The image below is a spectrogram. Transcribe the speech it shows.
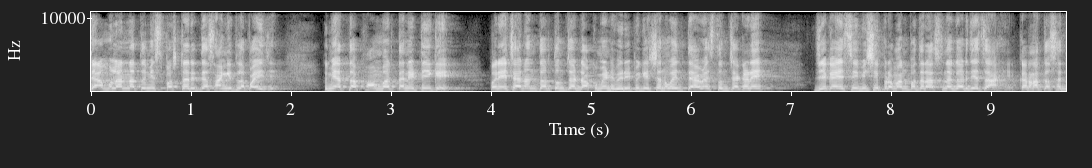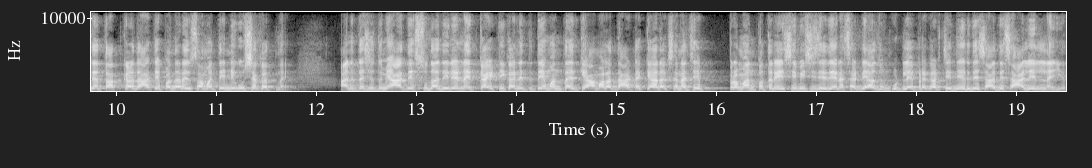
त्या मुलांना तुम्ही स्पष्टरित्या सांगितलं पाहिजे. तुम्ही आता फॉर्म भरताना ठीक आहे पण याच्यानंतर तुमचं डॉक्युमेंट व्हेरिफिकेशन होईल त्यावेळेस तुमच्याकडे जे काही एसीबीसी प्रमाणपत्र असणं गरजेचं आहे. कारण आता सध्या तात्काळ दहा ते पंधरा दिवसामध्ये ते निघू शकत नाही. आणि तसे तुम्ही आदेश सुद्धा दिले नाहीत. काही ठिकाणी ते म्हणतात की आम्हाला दहा टक्के आरक्षणाचे प्रमाणपत्र एसीबीसीचे देण्यासाठी अजून कुठल्याही प्रकारचे निर्देश आदेश आलेले नाहीत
